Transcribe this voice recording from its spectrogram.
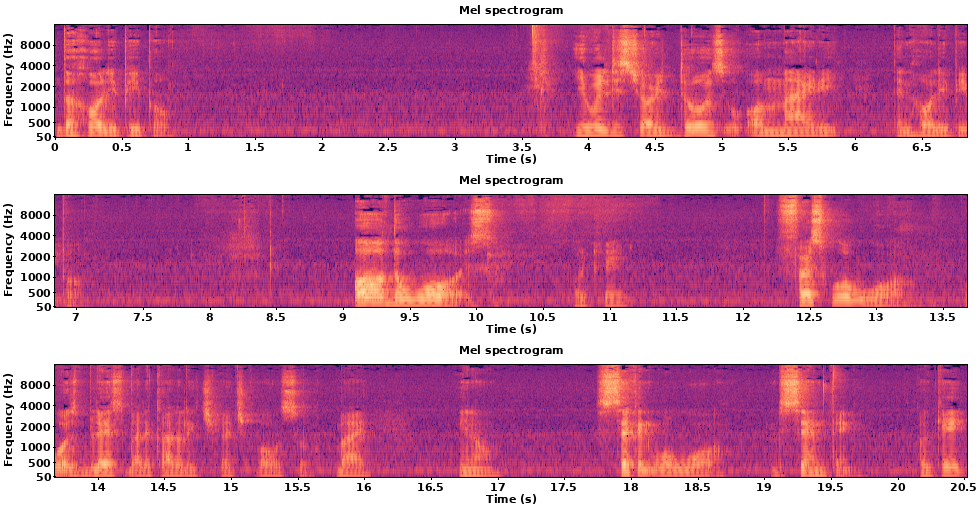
the holy people. You will destroy those who are mighty than holy people. All the wars, okay? First World War was blessed by the Catholic Church also, by, you know, Second World War, same thing, okay?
